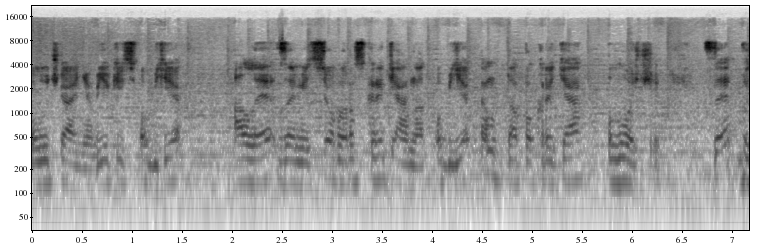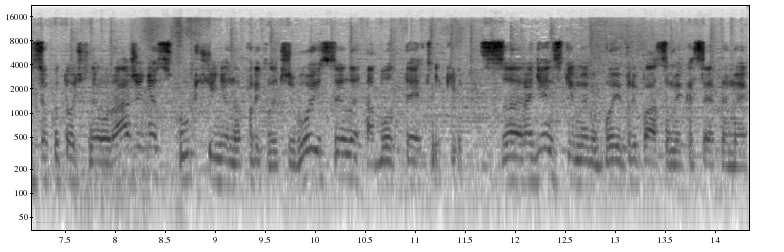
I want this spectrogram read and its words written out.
влучання в якийсь об'єкт, але замість цього розкриття над об'єктом та покриття площі. Це високоточне ураження, скупчення, наприклад, живої сили або техніки з радянськими боєприпасами касетними.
